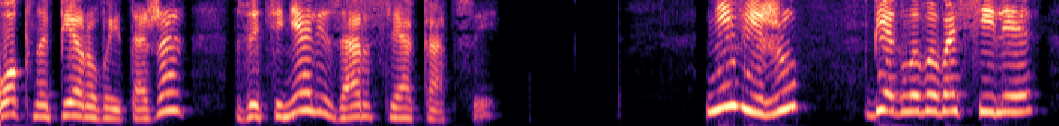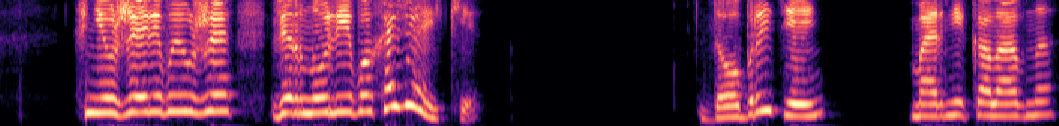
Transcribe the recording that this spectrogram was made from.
Окна первого этажа затеняли заросли акации. — Не вижу беглого Василия, Неужели вы уже вернули его хозяйке? — Добрый день, Марья Николаевна,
